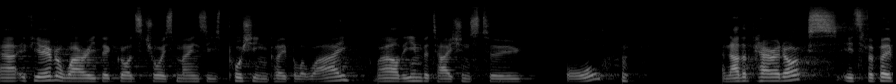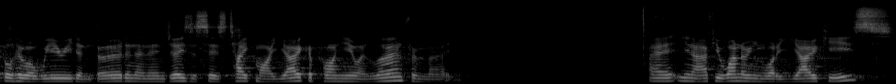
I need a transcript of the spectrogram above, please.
Uh, if you're ever worried that God's choice means he's pushing people away, well, the invitation's to all. Another paradox, it's for people who are wearied and burdened, and then Jesus says, Take my yoke upon you and learn from me. Uh, you know, if you're wondering what a yoke is,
